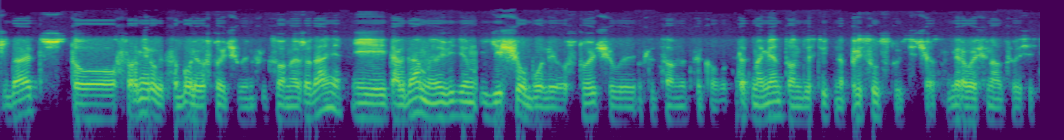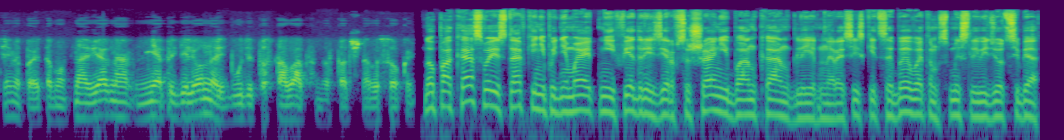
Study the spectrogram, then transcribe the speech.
ждать, что сформируется более устойчивое инфляционное ожидание, и тогда мы видим еще более устойчивый инфляционный цикл. Вот этот момент, он действительно присутствует сейчас в мировой финансовой системе, поэтому, наверное, неопределенность будет оставаться достаточно высокой. Но пока свои ставки не поднимает ни Федрезерв США, ни Банк Англии. Российский ЦБ в этом смысле ведет себя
